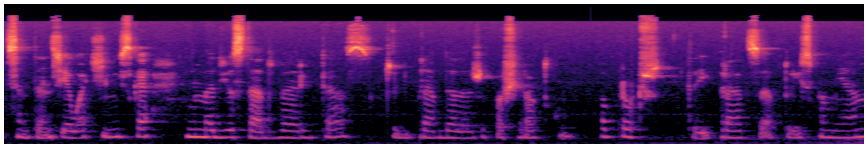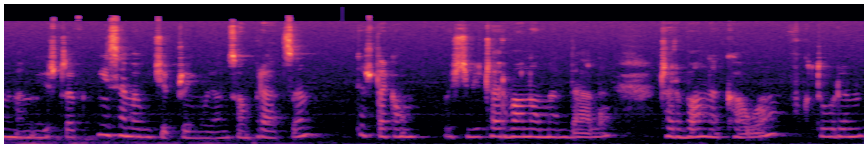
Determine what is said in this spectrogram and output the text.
sentencja łacińska in medio stat veritas, czyli prawda leży po środku. Oprócz tej pracy, o której wspomniałam, mamy jeszcze niesamowicie przejmującą pracę, też taką właściwie czerwoną mandalę, czerwone koło, w którym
